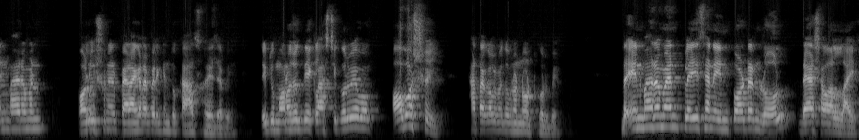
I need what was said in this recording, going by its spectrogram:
এনভায়রনমেন্ট পলিউশনের প্যারাগ্রাফের কিন্তু কাজ হয়ে যাবে। একটু মনোযোগ দিয়ে ক্লাসটি করবে এবং অবশ্যই খাতা কলমে তোমরা নোট করবে। The environment place an important role dash our life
